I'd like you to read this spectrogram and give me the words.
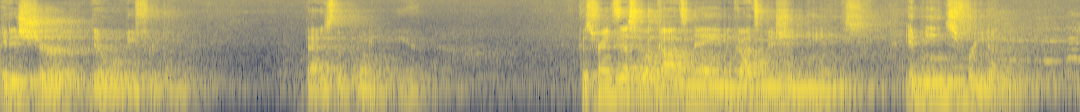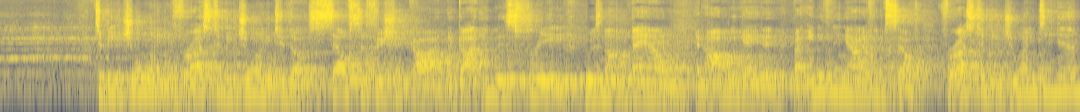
it is sure there will be freedom. That is the point here. Because, friends, that's what God's name and God's mission means it means freedom. To be joined, for us to be joined to the self sufficient God, the God who is free, who is not bound and obligated by anything out of himself, for us to be joined to him,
